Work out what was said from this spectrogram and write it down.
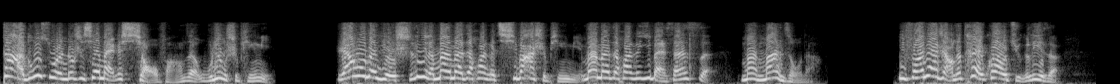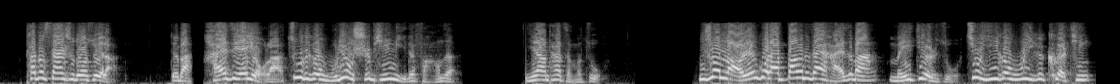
大多数人都是先买个小房子，五六十平米，然后呢有实力了，慢慢再换个七八十平米，慢慢再换个一百三四，慢慢走的。你房价涨得太快，我举个例子，他都三十多岁了，对吧？孩子也有了，住了个五六十平米的房子，你让他怎么住？你说老人过来帮着带孩子吧，没地儿住，就一个屋一个客厅，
